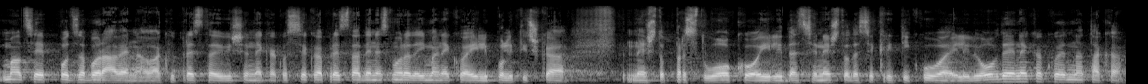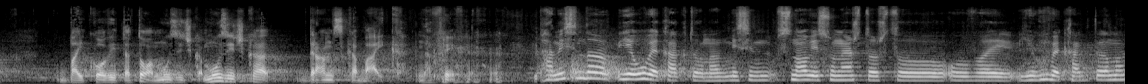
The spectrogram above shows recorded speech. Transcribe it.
малце е подзаборавена. Овакви представи више некако секоја представа денес мора да има некоја или политичка нешто прст у око или да се нешто да се критикува или овде е некако една така бајковита, тоа музичка, музичка драмска бајка, например. Pa mislim da je uvek aktualno. Mislim, snovi su nešto što ovaj, je uvek aktualno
